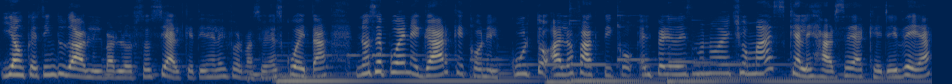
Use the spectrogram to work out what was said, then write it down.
y aunque es indudable el valor social que tiene la información escueta, no se puede negar que con el culto a lo fáctico, el periodismo no ha hecho más que alejarse de aquella idea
